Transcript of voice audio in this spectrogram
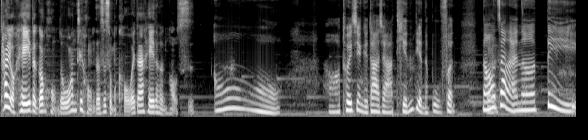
它有黑的跟红的，我忘记红的是什么口味，但是黑的很好吃哦。好，推荐给大家甜点的部分，然后再来呢，第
